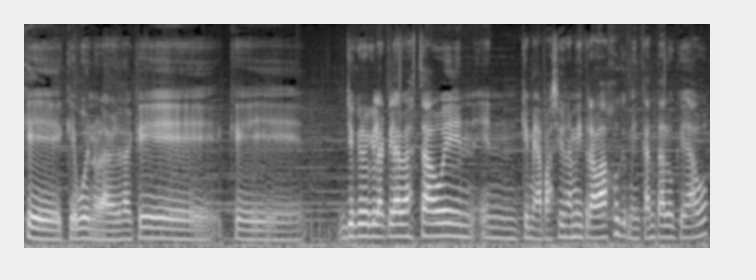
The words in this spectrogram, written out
que, bueno, la verdad que yo creo que la clave ha estado en, que me apasiona mi trabajo, que me encanta lo que hago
